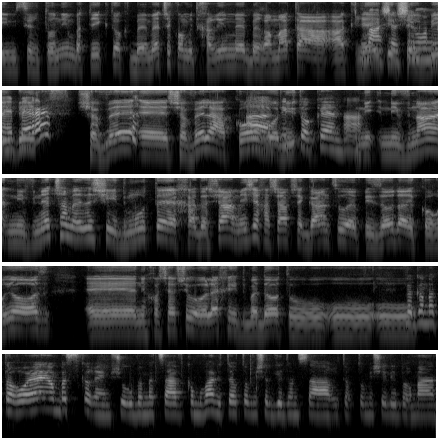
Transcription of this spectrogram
עם סרטונים בטיקטוק, באמת שכבר מתחרים אה, ברמת מה, הקריאיטיב של של שמעון, ביבי. אה, פרס? שווה, אה, שווה לעקוב. אה, טיקטוק, כן. נבנה, נבנית שם איזושהי דמות אה, חדשה, מי שחשב שגנץ הוא אפיזודה קוריוז, אה, אני חושב שהוא הולך להתבדות, הוא... הוא, הוא... וגם אתה רואה היום בסקרים שהוא במצב, כמובן, יותר טוב משל גדעון סער, יותר טוב משל ליברמן,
